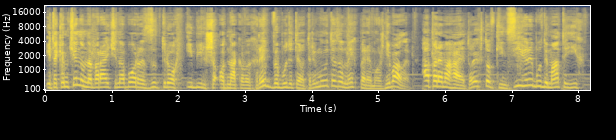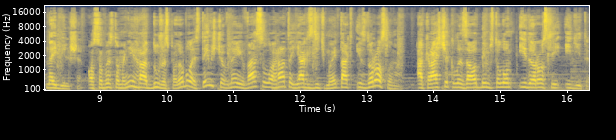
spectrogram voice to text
І таким чином, набираючи набори з трьох і більше однакових риб, ви будете отримувати за них переможні бали. А перемагає той, хто в кінці гри буде мати їх найбільше. Особисто мені гра дуже сподобалась тим, що в неї весело грати як з дітьми, так і з дорослими. А краще, коли за одним столом і дорослі, і діти.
